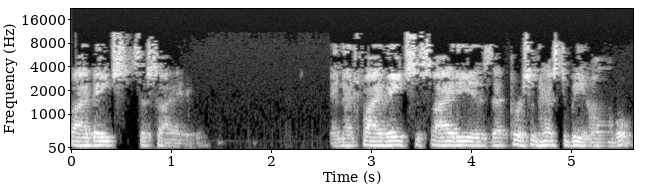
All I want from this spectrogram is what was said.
5H society. And that 5-H society is that person has to be humble.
